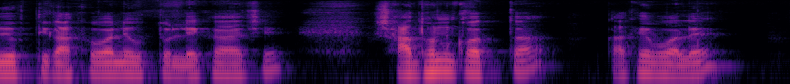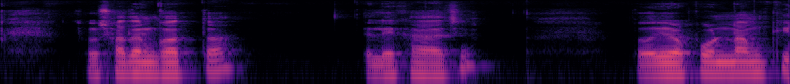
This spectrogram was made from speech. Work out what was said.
বিভক্তি কাকে বলে? উত্তর লেখা আছে। সাধনকর্তা কাকে বলে? তো সাধনকর্তা লেখা আছে। তো এর অপর নাম কি?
